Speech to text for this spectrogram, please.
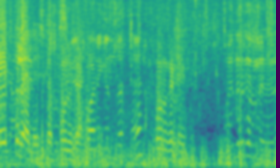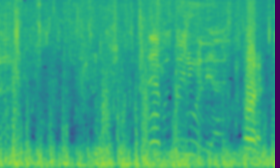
टेप तो ले ले इसका फ़ोन का। पानी के अंदर है? फ़ोन का टेप इधर कर ले मेरा। टेप तो ही नहीं मिल यार और?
